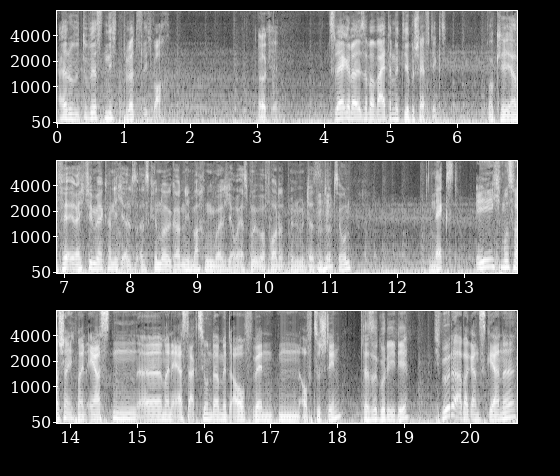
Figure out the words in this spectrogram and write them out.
Also du, du wirst nicht plötzlich wach. Okay. Zwergeler ist aber weiter mit dir beschäftigt. Okay, ja, recht viel mehr kann ich als, als Grindel gerade nicht machen, weil ich auch erstmal überfordert bin mit der Situation. Next. Ich muss wahrscheinlich meinen ersten, äh, meine erste Aktion damit aufwenden, aufzustehen. Das ist eine gute Idee. Ich würde aber ganz gerne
